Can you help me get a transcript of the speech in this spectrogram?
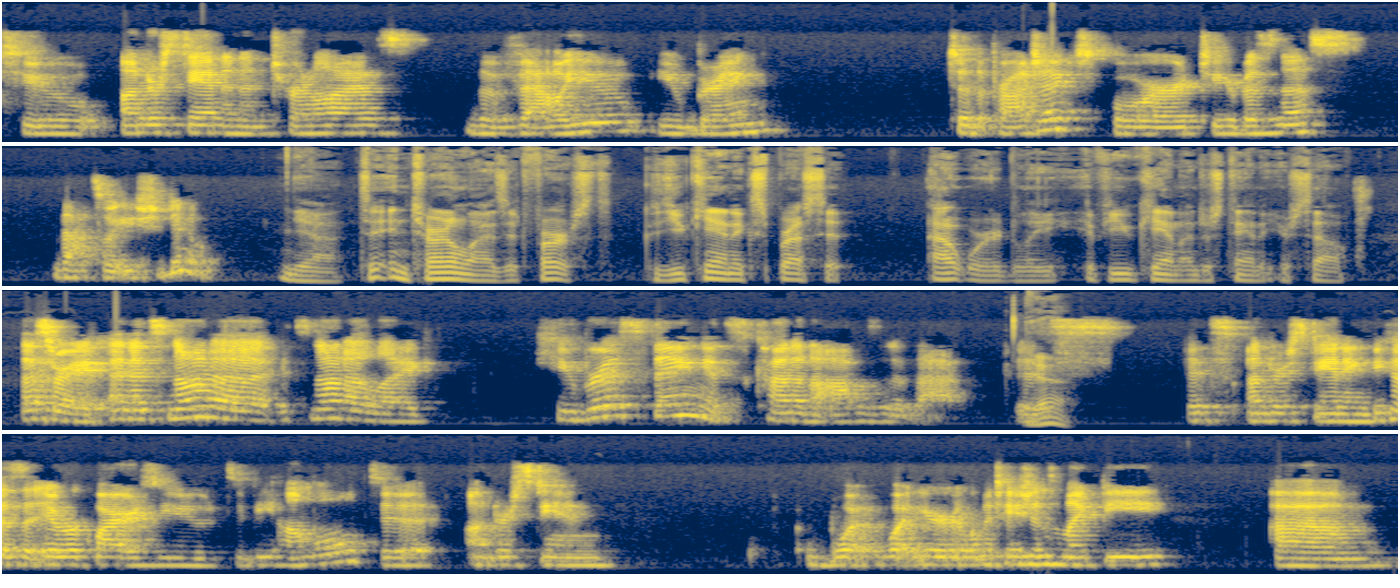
to understand and internalize the value you bring to the project or to your business that's what you should do yeah to internalize it first because you can't express it outwardly if you can't understand it yourself that's right and it's not a it's not a like hubris thing, it's kind of the opposite of that. It's yeah. it's understanding because it requires you to be humble to understand what what your limitations might be. Um,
